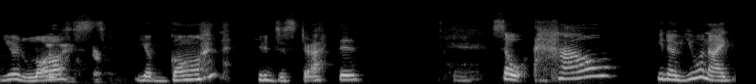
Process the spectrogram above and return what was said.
You're oh, lost, you're gone, you're distracted. Mm. So, how, you know, you and I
